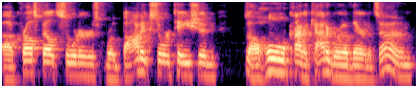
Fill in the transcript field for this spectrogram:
uh, cross belt sorters, robotic sortation. There's a whole kind of category of there in its own.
